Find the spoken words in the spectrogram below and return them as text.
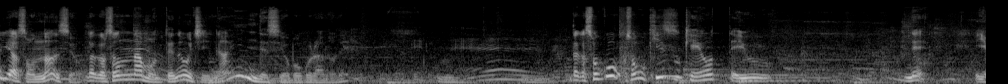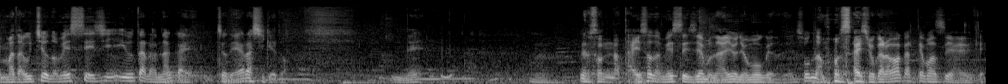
いやそんなんですよ。だからそんなもん手の内にないんですよ僕らのね。ねだからそこそこ気づけよっていうね。いやまだ宇宙のメッセージ言うたらなんかちょっとやらしいけど。ね、うん、でもそんな大層なメッセージでもないように思うけどね。そんなもう最初から分かってますやん言うて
